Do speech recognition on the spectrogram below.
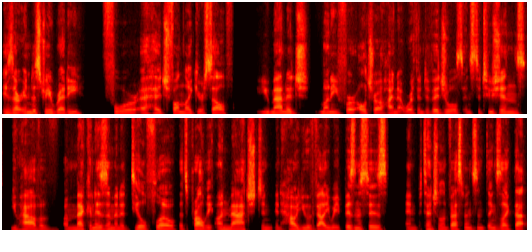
Is our industry ready for a hedge fund like yourself? You manage money for ultra high net worth individuals, institutions. You have a, a mechanism and a deal flow that's probably unmatched in, in how you evaluate businesses and potential investments and things like that.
